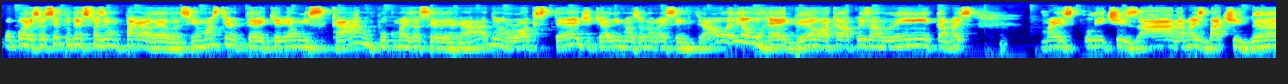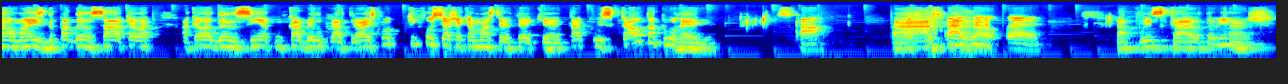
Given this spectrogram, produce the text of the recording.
Ô, boy, se você pudesse fazer um paralelo, assim, o Mastertech, ele é um ska um pouco mais acelerado, é um rocksteady, que é ali uma zona mais central, ou ele é um regão, aquela coisa lenta, mais, mais politizada, mais batidão, mais para dançar aquela, aquela dancinha com o cabelo para trás? O que, que você acha que a Mastertech é? Tá pro ska ou tá pro reggae? Ska. Tá ah. pro é. Tá pro ska, eu também acho.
